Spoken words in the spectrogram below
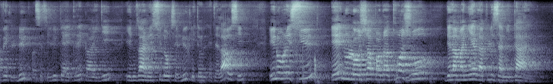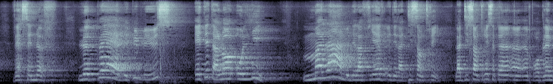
avec Luc, parce que c'est Luc qui a écrit quand il dit, il nous a reçus, donc c'est Luc qui était là aussi. Il nous reçut et nous logea pendant trois jours de la manière la plus amicale. Verset 9. Le père de Publius était alors au lit, malade de la fièvre et de la dysenterie. La dysenterie, c'est un, problème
